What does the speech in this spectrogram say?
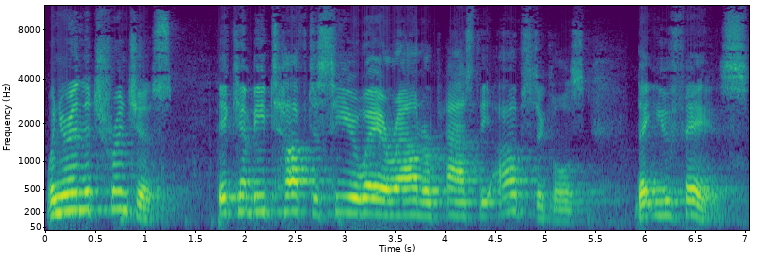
When you're in the trenches, it can be tough to see your way around or past the obstacles that you face.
